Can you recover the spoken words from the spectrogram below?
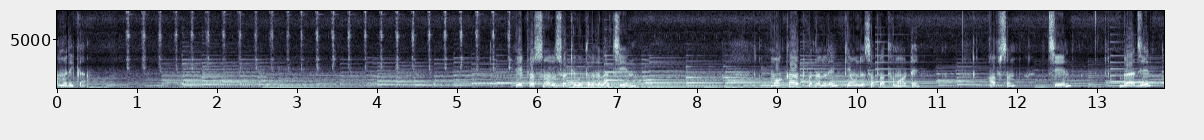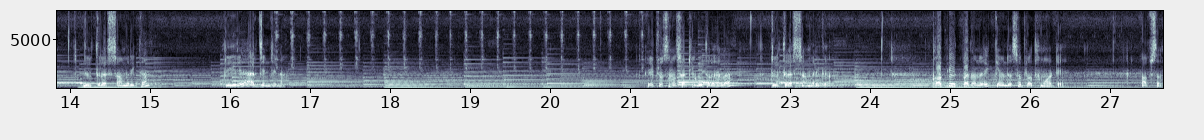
ଆମେରିକା এই প্রশ্নর সঠিক উত্তর হল চীন মকা উৎপাদনরে কেউ দেশ প্রথম অটে অপশন চীন ব্রাজিল যুক্তরাষ্ট্র আমেরিকা ডিরে আর্জেন্টিনা এই প্রশ্ন সঠিক উত্তর হল যুক্তরাষ্ট্র আমেরিকা কফি উৎপাদনরে কেউ দেশ প্রথম অটে option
